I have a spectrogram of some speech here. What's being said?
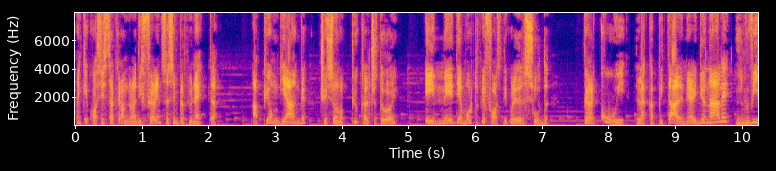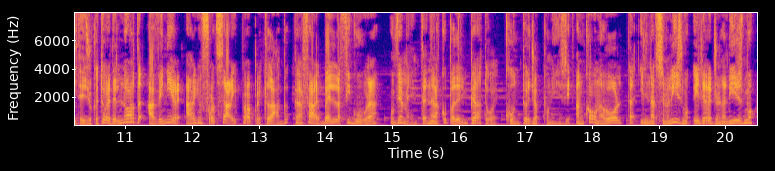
Anche qua si sta creando una differenza sempre più netta. A Pyongyang ci sono più calciatori e in media molto più forti di quelli del sud, per cui la capitale meridionale invita i giocatori del nord a venire a rinforzare i propri club per fare bella figura, ovviamente, nella Coppa dell'Imperatore contro i giapponesi. Ancora una volta il nazionalismo e il regionalismo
